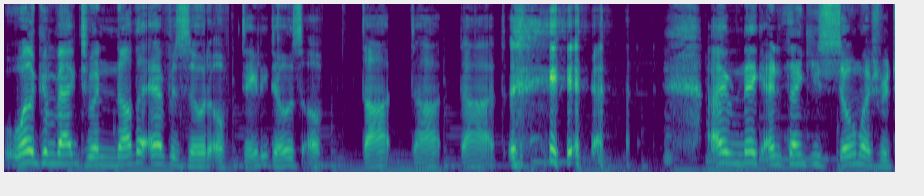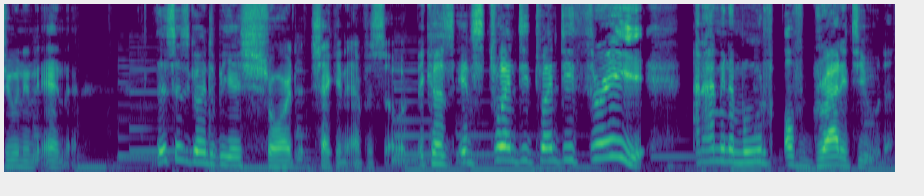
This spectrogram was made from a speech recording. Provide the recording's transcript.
Welcome back to another episode of Daily Dose of dot dot dot. I'm Nick and thank you so much for tuning in. This is going to be a short check-in episode because it's 2023 and I'm in a mood of gratitude.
